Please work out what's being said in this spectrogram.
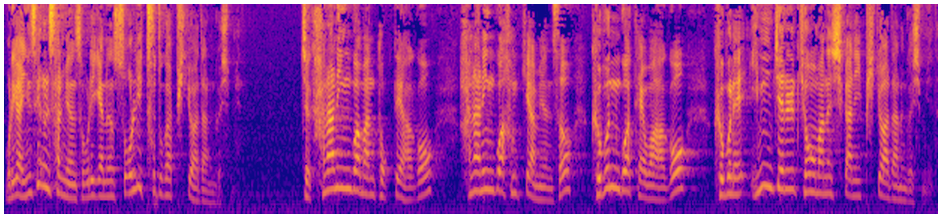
우리가 인생을 살면서 우리에게는 솔리투드가 필요하다는 것입니다. 즉 하나님과만 독대하고 하나님과 함께하면서 그분과 대화하고 그분의 임재를 경험하는 시간이 필요하다는 것입니다.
